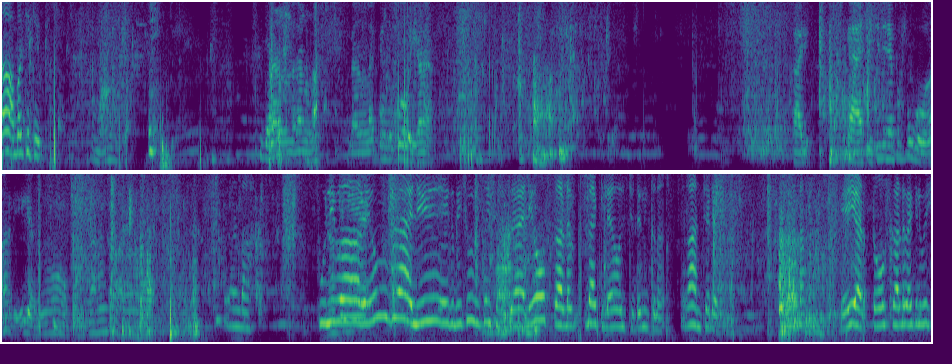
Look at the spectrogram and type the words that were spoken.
ആ. ബക്കറ്റ് വെള്ളം വെള്ളമൊക്കെ ഒന്ന് കോരി കളയാം കാര്യം കാറ്റിച്ച് ഇതിനൊക്കെ പോകുന്ന അറിയില്ല ഒന്ന് നോക്കിയിട്ടാണ് കളയണം പുലിവായും ബ്രാലി ഏകദേശം ഒരു സൈസ് ബ്രാലി ഓസ്കാറിന്റെ ബാക്കിലെ ഒലിച്ചിട്ട് നിക്കണ. കാണിച്ചു തരാം. ഏയ് അടുത്ത ഓസ്കാറിന്റെ ബാക്കിൽ പോയി.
